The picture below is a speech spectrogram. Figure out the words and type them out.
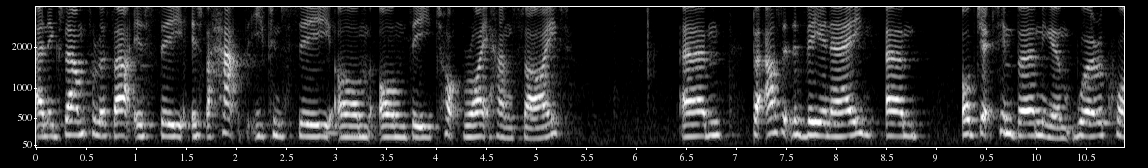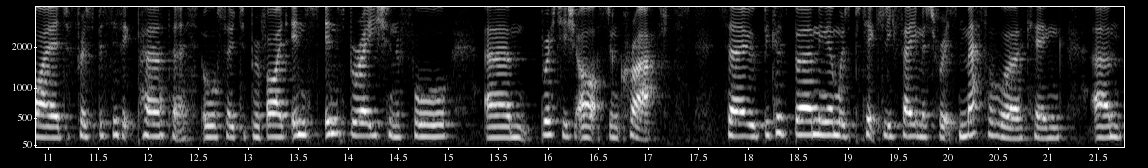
An example of that is the, is the hat that you can see on, on the top right hand side. Um, but as at the V&A, um, objects in Birmingham were acquired for a specific purpose, also to provide ins- inspiration for um, British arts and crafts. So, because Birmingham was particularly famous for its metalworking, um,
